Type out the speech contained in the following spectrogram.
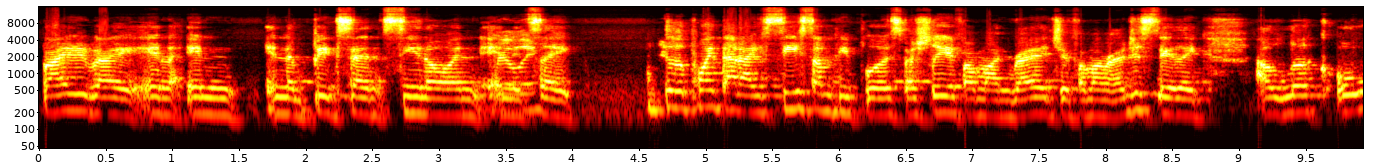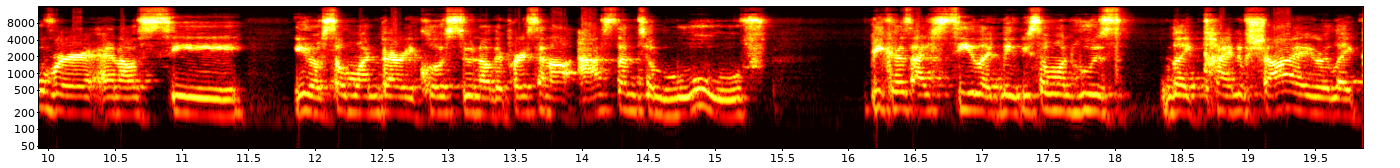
by by in in in a big sense you know and, and Really? it's like to the point that I see some people, especially if I'm on reg, if I'm on register, like I'll look over and I'll see, you know, someone very close to another person. I'll ask them to move because I see like maybe someone who's like kind of shy or like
